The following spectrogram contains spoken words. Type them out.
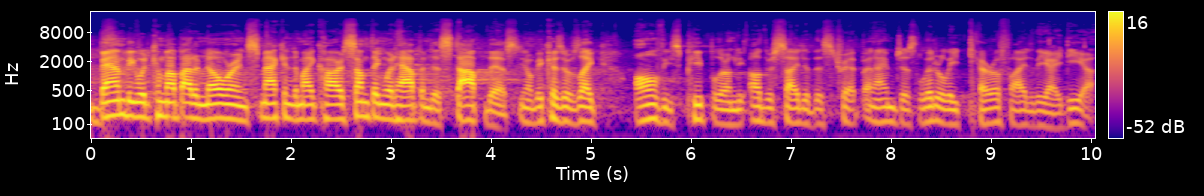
Bambi would come up out of nowhere and smack into my car. Something would happen to stop this, you know, because it was like all these people are on the other side of this trip, and I'm just literally terrified of the idea.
